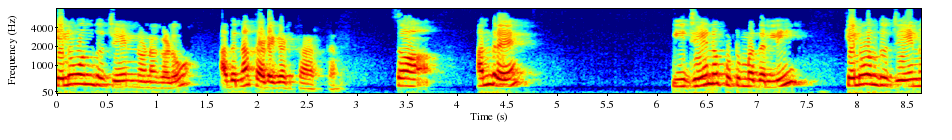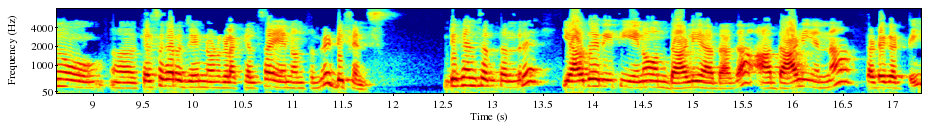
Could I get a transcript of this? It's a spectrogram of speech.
ಕೆಲವೊಂದು ಜೇನ್ನೊಣಗಳು ಅದನ್ನ ತಡೆಗಟ್ತಾ ಇರ್ತವೆ. ಸೊ ಅಂದ್ರೆ ಈ ಜೇನು ಕುಟುಂಬದಲ್ಲಿ ಕೆಲವೊಂದು ಜೇನು ಕೆಲಸಗಾರ ಜೇನ್ನೊಣಗಳ ಕೆಲಸ ಏನು ಅಂತಂದ್ರೆ ಡಿಫೆನ್ಸ್. ಡಿಫೆನ್ಸ್ ಅಂತಂದ್ರೆ ಯಾವುದೇ ರೀತಿ ಏನೋ ಒಂದು ದಾಳಿ ಆದಾಗ ಆ ದಾಳಿಯನ್ನ ತಡೆಗಟ್ಟಿ,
